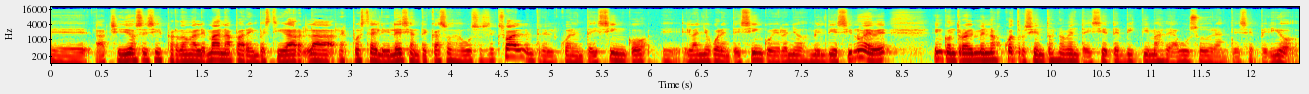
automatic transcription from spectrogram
eh, archidiócesis perdón, alemana para investigar la respuesta de la Iglesia ante casos de abuso sexual entre el, 45, eh, el año 45 y el año 2019, encontró al menos 497 víctimas de abuso durante ese periodo.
